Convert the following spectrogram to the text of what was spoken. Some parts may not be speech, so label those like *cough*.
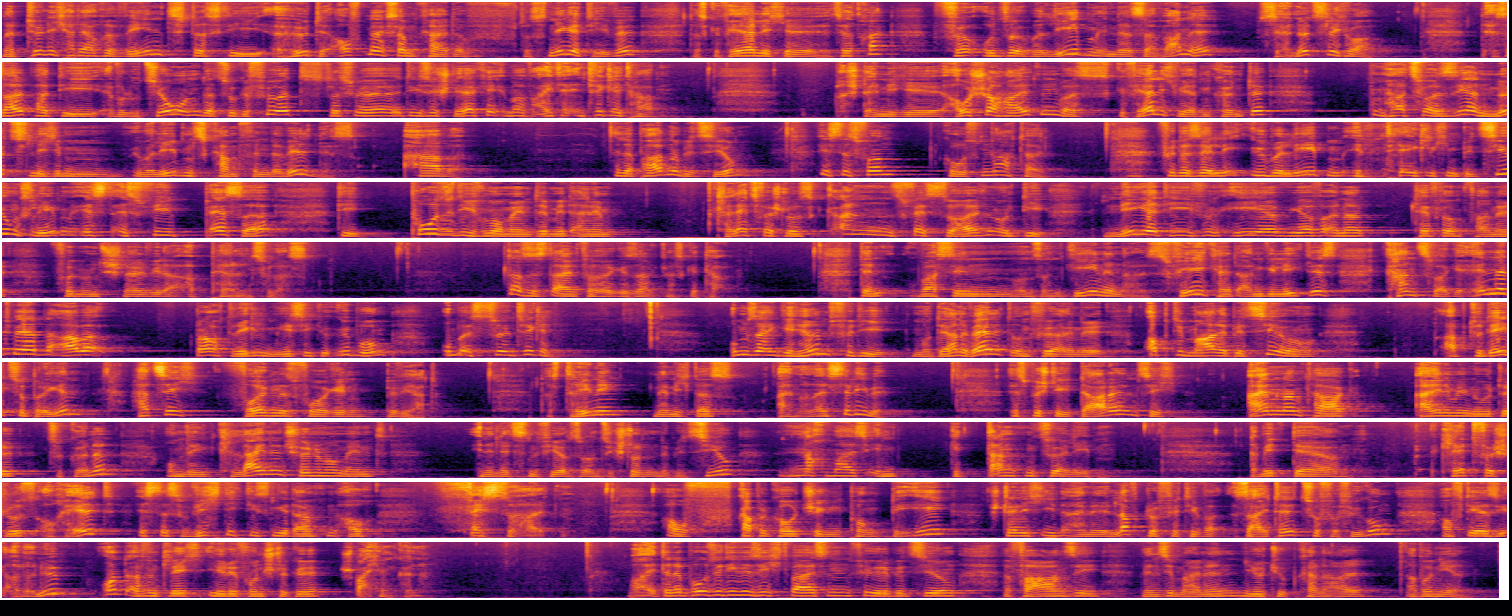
Natürlich hat er auch erwähnt, dass die erhöhte Aufmerksamkeit auf das Negative, das Gefährliche etc. für unser Überleben in der Savanne sehr nützlich war. Deshalb hat die Evolution dazu geführt, dass wir diese Stärke immer weiter entwickelt haben ständige Ausschau halten, was gefährlich werden könnte, war zwar sehr nützlich im Überlebenskampf in der Wildnis, aber in der Partnerbeziehung ist es von großem Nachteil. Für das Überleben im *laughs* täglichen Beziehungsleben ist es viel besser, die positiven Momente mit einem Klettverschluss ganz festzuhalten und die negativen eher wie auf einer Teflonpfanne von uns schnell wieder abperlen zu lassen. Das ist einfacher gesagt als getan. Denn was in unseren Genen als Fähigkeit angelegt ist, kann zwar geändert werden, aber braucht regelmäßige Übung, um es zu entwickeln. Um sein Gehirn für die moderne Welt und für eine optimale Beziehung up-to-date zu bringen, hat sich folgendes Vorgehen bewährt. Das Training nenne ich das einmal als der Liebe. Es besteht darin, sich einmal am Tag eine Minute zu gönnen, um den kleinen schönen Moment in den letzten 24 Stunden der Beziehung nochmals in Gedanken zu erleben. Damit der Klettverschluss auch hält, ist es wichtig, diesen Gedanken auch festzuhalten. Auf couplecoaching.de stelle ich Ihnen eine Love Graffiti Seite zur Verfügung, auf der Sie anonym und öffentlich Ihre Fundstücke speichern können. Weitere positive Sichtweisen für Ihre Beziehung erfahren Sie, wenn Sie meinen YouTube-Kanal abonnieren.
